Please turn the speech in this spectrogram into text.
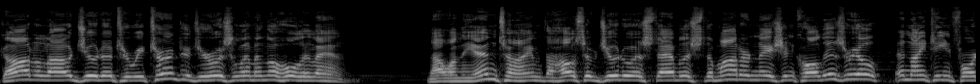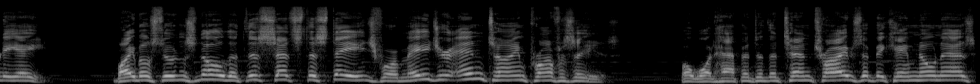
God allowed Judah to return to Jerusalem and the Holy Land. Now, in the end time, the house of Judah established the modern nation called Israel in 1948. Bible students know that this sets the stage for major end time prophecies. But what happened to the 10 tribes that became known as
